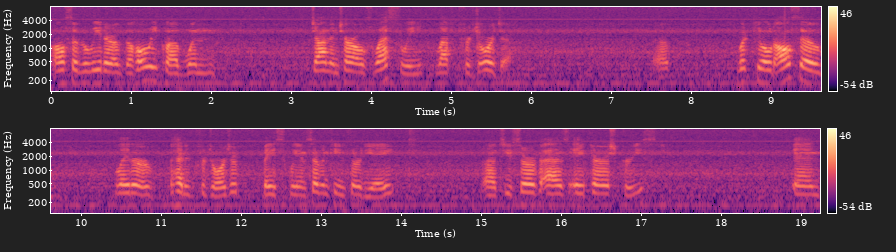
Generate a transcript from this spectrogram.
also the leader of the Holy Club when John and Charles Wesley left for Georgia. Uh, Whitefield also later headed for Georgia, basically in 1738, uh, to serve as a parish priest and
